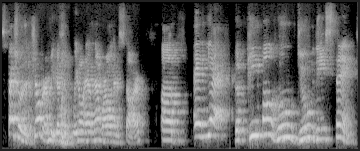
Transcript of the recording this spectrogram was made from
especially the children, because if we don't have them, we're all going to starve. Um, and yet, the people who do these things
